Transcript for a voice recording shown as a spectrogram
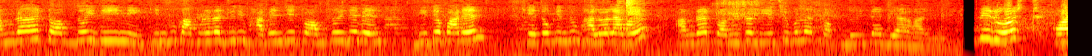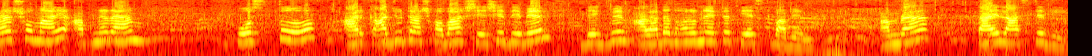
আমরা টক দই দিইনি, কিন্তু আপনারা যদি ভাবেন যে টক দই দেবেন, দিতে পারেন, খেতেও কিন্তু ভালো লাগে। আমরা টমেটো দিয়েছি বলে টক দইটা দেওয়া হয়নি। রোস্ট করার সময় আপনারা পোস্ত আর কাজুটা সবার শেষে দেবেন। দেখবেন আলাদা ধরনের একটা টেস্ট পাবেন। আমরা তাই লাস্টে দিই।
